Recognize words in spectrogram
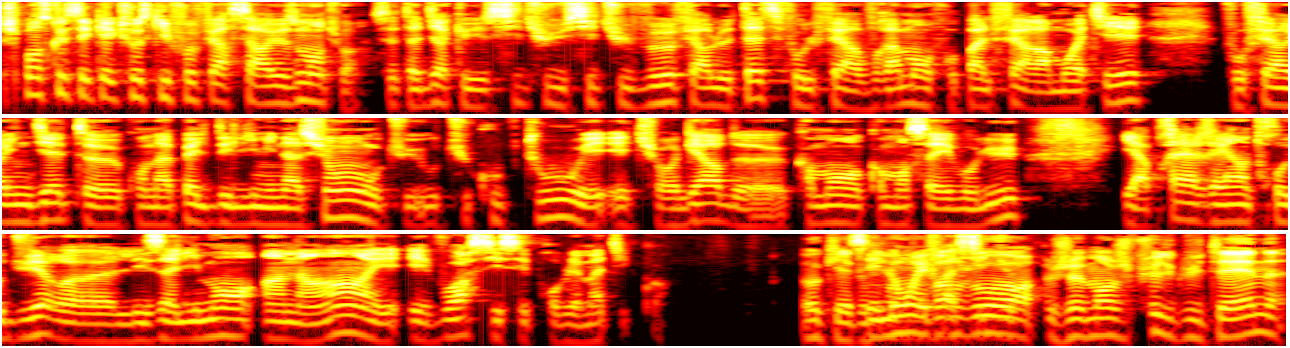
je pense que c'est quelque chose qu'il faut faire sérieusement, tu vois. C'est-à-dire que si tu si tu veux faire le test, il faut le faire vraiment. Faut pas le faire à moitié. Faut faire une diète euh, qu'on appelle d'élimination où tu où tu coupes tout et, et, tu regardes euh, comment comment ça évolue. Et après réintroduire euh, les aliments un à un et, et voir si c'est problématique, quoi. Ok, c'est long et facile. Je mange plus de gluten.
